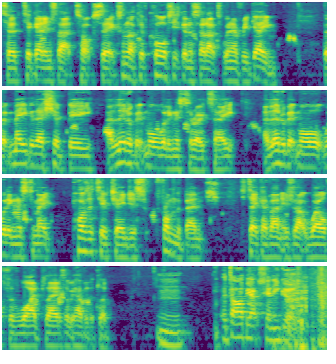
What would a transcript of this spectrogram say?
to, to get into that top six. And look, of course, he's going to set out to win every game, but maybe there should be a little bit more willingness to rotate, a little bit more willingness to make positive changes from the bench to take advantage of that wealth of wide players that we have at the club. Mm. Are Derby actually any good?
